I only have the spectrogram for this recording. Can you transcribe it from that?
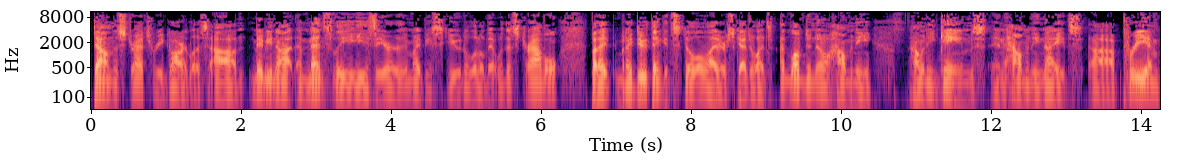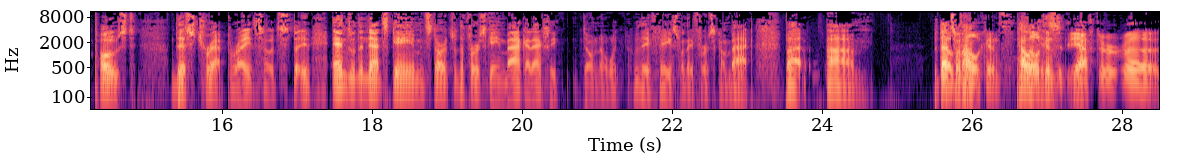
down the stretch regardless. Um, maybe not immensely easier. It might be skewed a little bit with this travel, but I, but I do think it's still a lighter schedule. I'd, I'd love to know how many, how many games and how many nights, uh, pre and post this trip, right? So it's, it ends with the Nets game and starts with the first game back. I actually don't know what who they face when they first come back, but um, but that's Oh, what Pelicans. I'm Pelicans. Pelicans the day yeah. after uh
